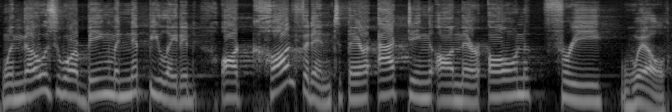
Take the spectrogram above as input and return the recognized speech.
when those who are being manipulated are confident they are acting on their own free will.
